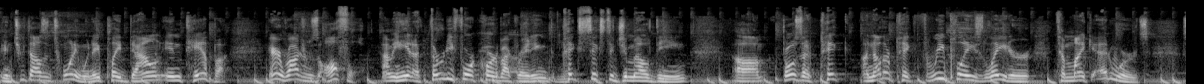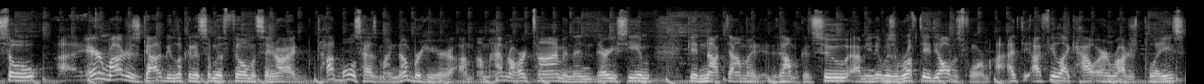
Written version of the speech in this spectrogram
in 2020, when they played down in Tampa. Aaron Rodgers was awful. I mean, he had a 34 quarterback rating, pick six to Jamel Dean, um, throws a pick, another pick three plays later to Mike Edwards. So uh, Aaron Rodgers got to be looking at some of the film and saying, all right, Todd Bowles has my number here. I'm, I'm having a hard time. And then there you see him getting knocked down by Ndamukong Suh. I mean, it was a rough day at the office for him. I, I th- I feel like how Aaron Rodgers plays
